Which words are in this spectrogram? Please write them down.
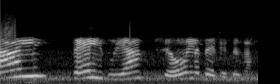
πάλι θέλει δουλειά σε όλα τα επίπεδα.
